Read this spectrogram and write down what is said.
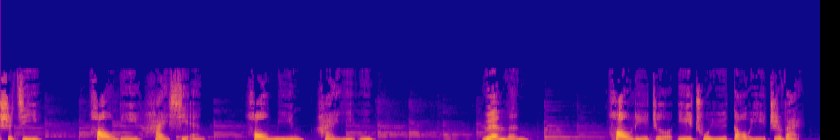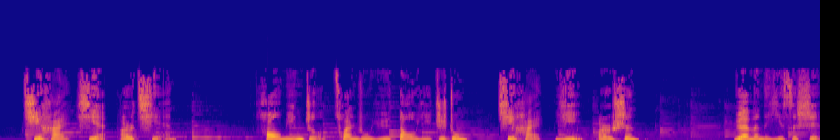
十集，好利害显，好名害隐。原文：好利者，亦出于道义之外，其害显而浅；好名者，窜入于道义之中，其害隐而深。原文的意思是：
